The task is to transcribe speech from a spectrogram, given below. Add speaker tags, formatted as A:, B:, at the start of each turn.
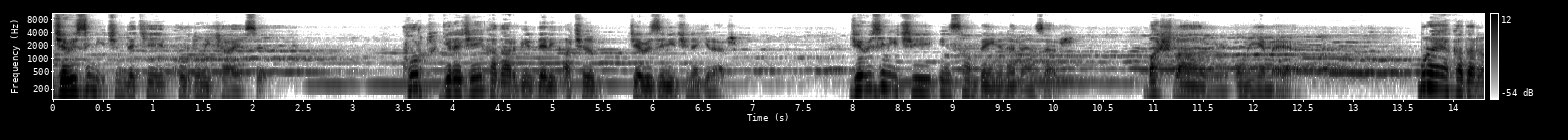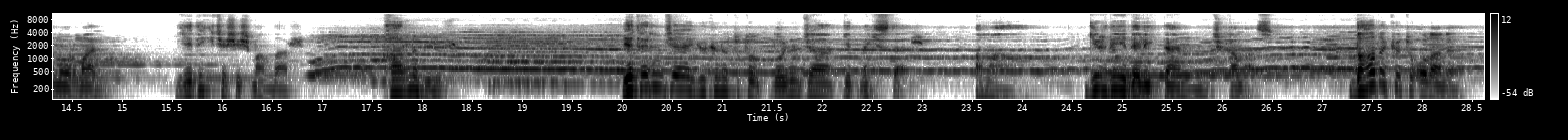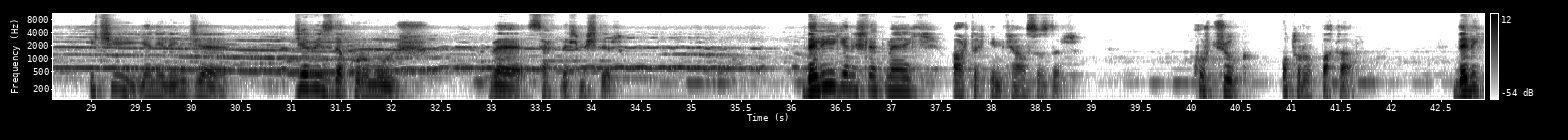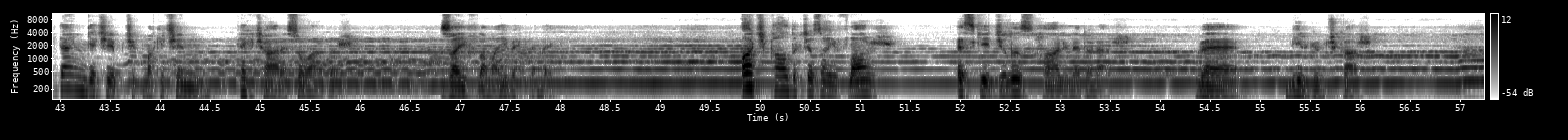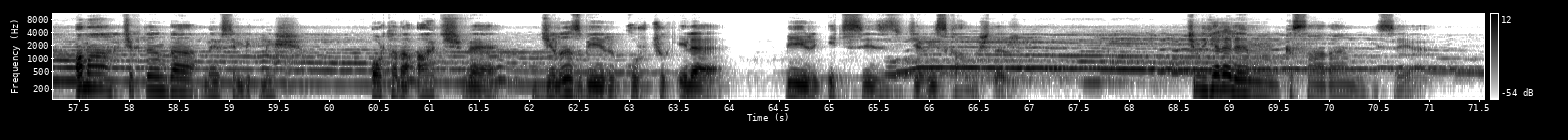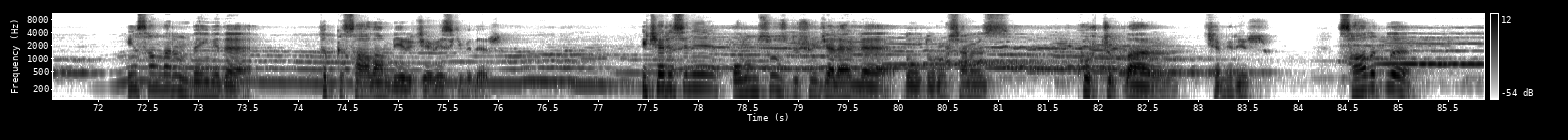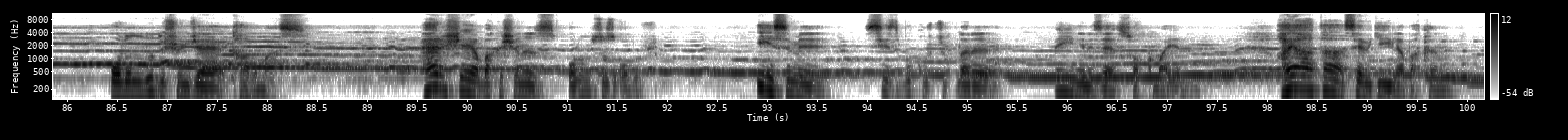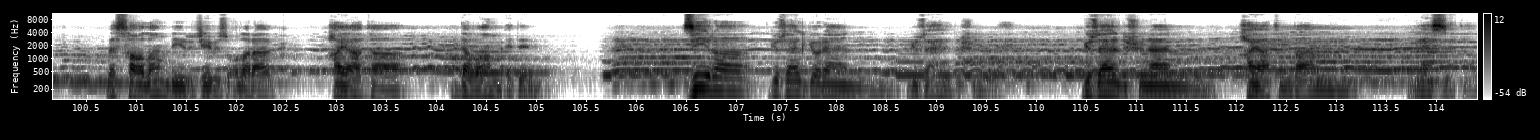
A: Cevizin içindeki kurdun hikayesi. Kurt gireceği kadar bir delik açıp cevizin içine girer. Cevizin içi insan beynine benzer. Başlar onu yemeye. Buraya kadarı normal. Yedikçe şişmanlar. Karnı büyür. Yeterince yükünü tutup doyunca gitmek ister. Ama girdiği delikten çıkamaz. Daha da kötü olanı içi yenilince ceviz de kurumuş ve sertleşmiştir. Deliği genişletmek artık imkansızdır. Kurtçuk oturup bakar. Delikten geçip çıkmak için tek çaresi vardır. Zayıflamayı beklemek. Aç kaldıkça zayıflar, eski cılız haline döner ve bir gün çıkar. Ama çıktığında mevsim bitmiş, ortada aç ve cılız bir kurçuk ile bir içsiz ceviz kalmıştır. Şimdi gelelim kıssadan hisseye. İnsanların beyni de tıpkı sağlam bir ceviz gibidir. İçerisini olumsuz düşüncelerle doldurursanız kurtçuklar kemirir. Sağlıklı, olumlu düşünce kalmaz. Her şeye bakışınız olumsuz olur. İyisi mi siz bu kurtçukları beyninize sokmayın. Hayata sevgiyle bakın ve sağlam bir ceviz olarak hayata devam edin. Zira güzel gören güzel düşünür. Güzel düşünen hayatından lezzet alır.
